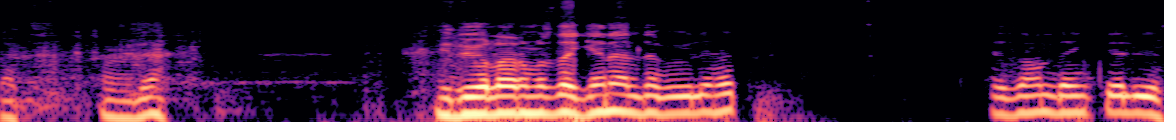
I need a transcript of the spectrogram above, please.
Evet, öyle. Videolarımızda genelde böyle hep ezan denk geliyor.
